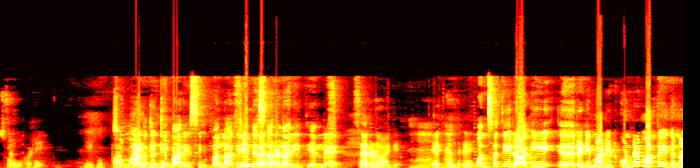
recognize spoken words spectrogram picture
ಸೊ ಕೊಡಿ ಸೊ ಮಾಡೋದಕ್ಕೆ ಬಾರಿ ಸಿಂಪಲ್ ಆಗಿ ಸರಳ ರೀತಿಯಲ್ಲೇ. ಸರಳವಾಗಿ. ಯಾಕಂದ್ರೆ ಒಂದ್ಸತಿ ರಾಗಿ ರೆಡಿ ಮಾಡಿ ಇಟ್ಕೊಂಡ್ರೆ ಮತ್ತೆ ಇದನ್ನ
